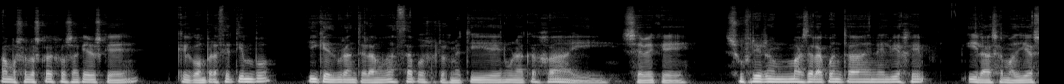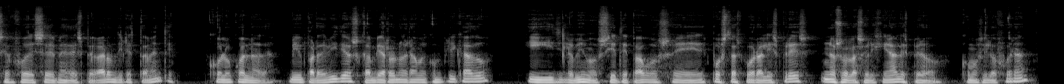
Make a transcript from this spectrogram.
Vamos, son los cascos aquellos que, que compré hace tiempo y que durante la mudanza pues los metí en una caja y se ve que sufrieron más de la cuenta en el viaje y las almohadillas se, fue, se me despegaron directamente. Con lo cual nada, vi un par de vídeos, cambiarlo no era muy complicado y lo mismo, siete pavos eh, puestas por AliExpress, no son las originales, pero como si lo fueran.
